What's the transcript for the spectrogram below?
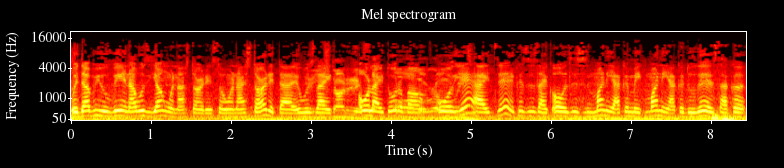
With WV, and I was young when I started. So when I started that, it was Yeah, like it all I thought all about. Oh yeah, reasons. I did because it's like, oh, this is money. I can make money. I could do this. I could,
